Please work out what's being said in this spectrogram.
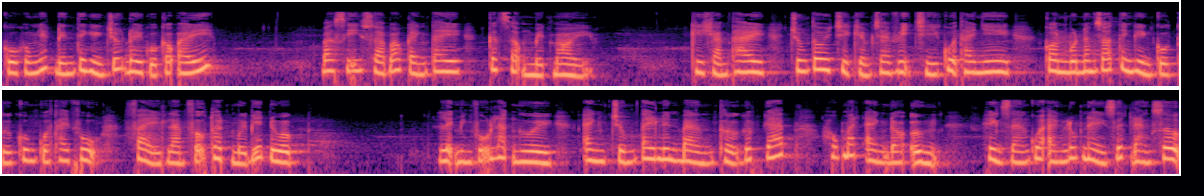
cô không nhắc đến tình hình trước đây của cậu ấy? Bác sĩ xoa bóp cánh tay, cất giọng mệt mỏi. Khi khám thai, chúng tôi chỉ kiểm tra vị trí của thai nhi, còn muốn nắm rõ tình hình cổ tứ cung của thai phụ, phải làm phẫu thuật mới biết được. Lệ Minh Vũ lặng người, anh chống tay lên bàn thở gấp gáp, hốc mắt anh đỏ ửng. Hình dáng của anh lúc này rất đáng sợ.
